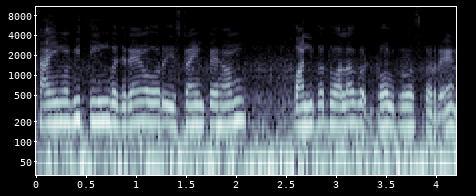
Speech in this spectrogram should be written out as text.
टाइम अभी तीन बज रहे हैं और इस टाइम पे हम पानीपत वाला टोल क्रॉस कर रहे हैं।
